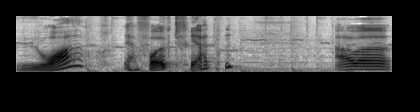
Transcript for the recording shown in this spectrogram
Ja, er folgt Fährten, aber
